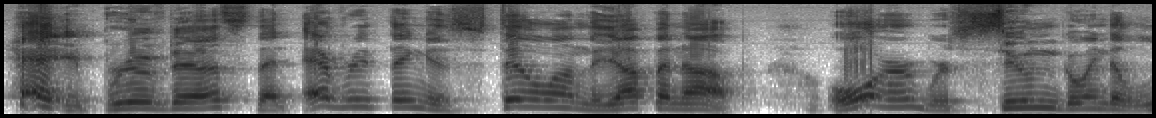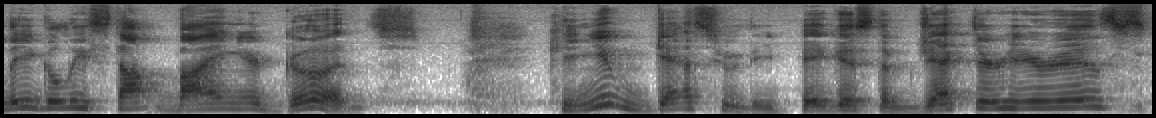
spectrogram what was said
hey, prove to us that everything is still on the up and up, or we're soon going to legally stop buying your goods. Can you guess who the biggest objector here is?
